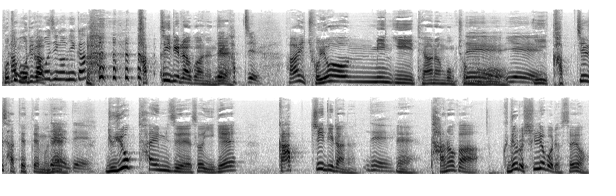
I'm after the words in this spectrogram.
보통 갑오, 우리가- 갑오징어입니까? 갑질이라고 하는데 네, 갑질. 아이 조현민 이 대한항공 전무 네, 예. 이 갑질 사태 때문에 네, 네. 뉴욕 타임즈에서 이게 갑질이라는 네. 예, 단어가 그대로 실려 버렸어요.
